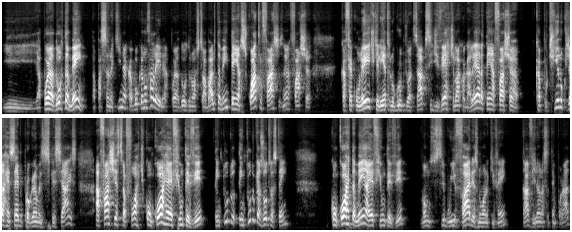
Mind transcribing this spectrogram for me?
E apoiador também, tá passando aqui, né? Acabou que eu não falei, né? Apoiador do nosso trabalho também tem as quatro faixas, né? A faixa Café com Leite, que ele entra no grupo de WhatsApp, se diverte lá com a galera. Tem a faixa Caputino, que já recebe programas especiais. A faixa extra forte concorre à F1 TV, tem tudo, tem tudo que as outras têm. Concorre também à F1 TV. Vamos distribuir várias no ano que vem, tá? Virando essa temporada.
